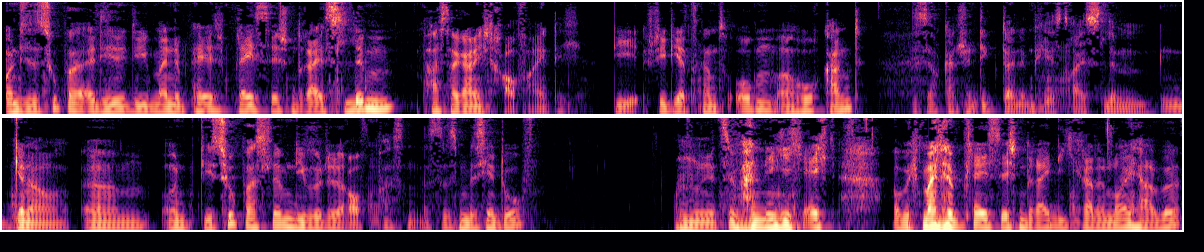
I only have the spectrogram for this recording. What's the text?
und diese super, äh, die, die, meine Play PlayStation 3 Slim passt da gar nicht drauf eigentlich. Die steht jetzt ganz oben, äh, hochkant. Die ist auch ganz schön dick, deine PS3 Slim. Genau. Ähm, und die Super Slim, die würde darauf passen. Das ist ein bisschen doof. Und jetzt überlege ich echt, ob ich meine PlayStation 3, die ich gerade neu habe,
